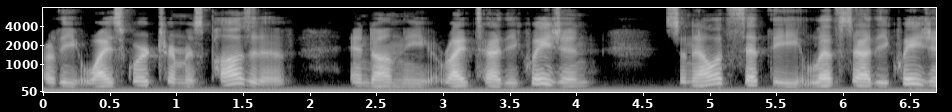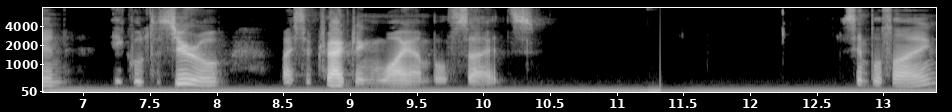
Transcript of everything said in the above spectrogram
or the y squared term, is positive, and on the right side of the equation. So now let's set the left side of the equation equal to 0 by subtracting y on both sides. Simplifying,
